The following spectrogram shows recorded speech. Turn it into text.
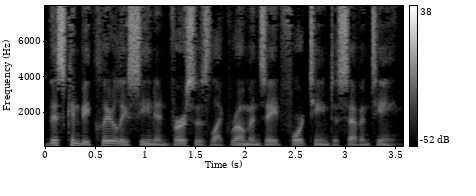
This can be clearly seen in verses like Romans 8 14 17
